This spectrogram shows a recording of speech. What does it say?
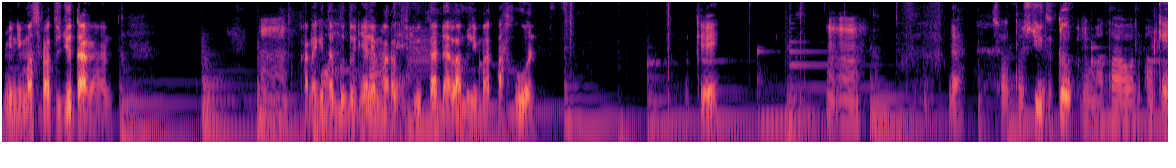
minimal 100 juta kan Karena kita butuhnya gede banget 500 ya. juta dalam lima tahun oke hmm. Nah, itu tuh- lima tahun oke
